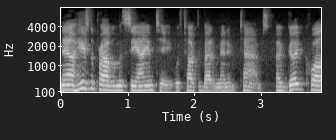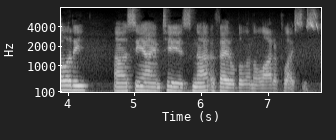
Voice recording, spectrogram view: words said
Now, here's the problem with CIMT. We've talked about it many times. A good quality uh, CIMT is not available in a lot of places.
